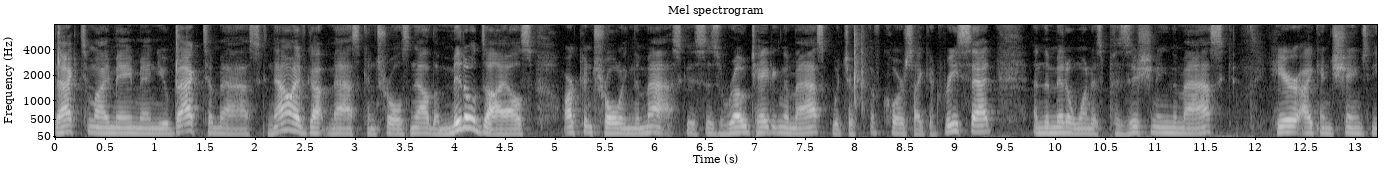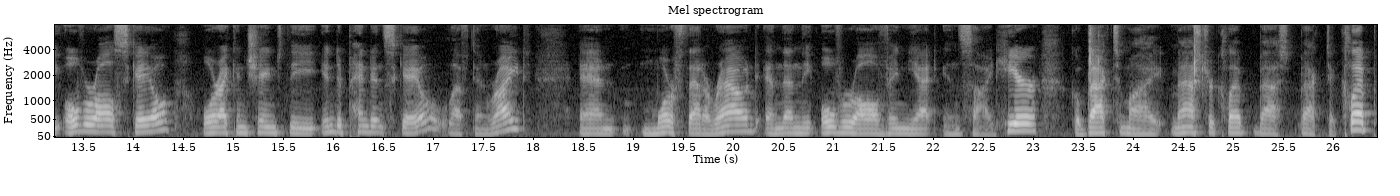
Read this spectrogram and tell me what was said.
back to my main menu, back to mask. Now I've got mask controls. Now the middle dials are controlling the mask. This is rotating the mask, which of course I could reset. And the middle one is positioning the mask. Here I can change the overall scale or I can change the independent scale, left and right and morph that around and then the overall vignette inside here. Go back to my master clip, back to clip,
